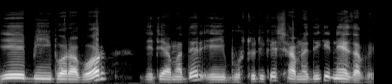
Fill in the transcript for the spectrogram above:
এ, বি বরাবর যেটি আমাদের এই বস্তুটিকে সামনের দিকে নিয়ে যাবে।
